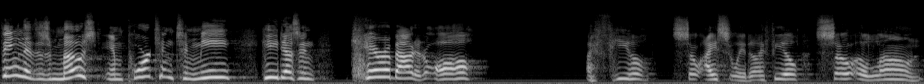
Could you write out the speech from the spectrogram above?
thing that is most important to me, he doesn't care about at all. I feel so isolated. I feel so alone.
